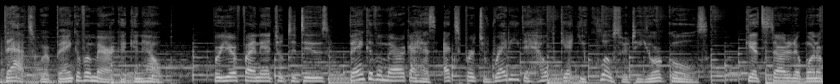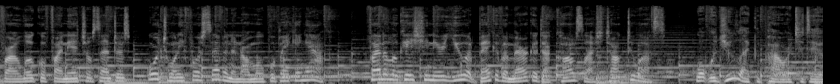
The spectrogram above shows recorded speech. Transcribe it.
That's where Bank of America can help. For your financial to dos, Bank of America has experts ready to help get you closer to your goals. Get started at one of our local financial centers or 24 7 in our mobile banking app. Find a location near you at bankofamerica.com slash talk to us. What would you like the power to do?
